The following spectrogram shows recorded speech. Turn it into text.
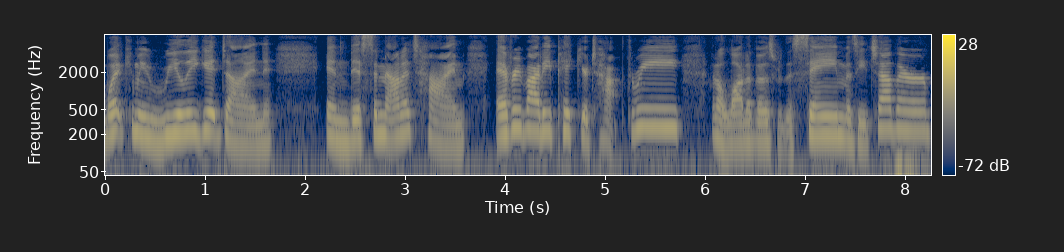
What can we really get done in this amount of time? Everybody pick your top three, and a lot of those were the same as each other.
